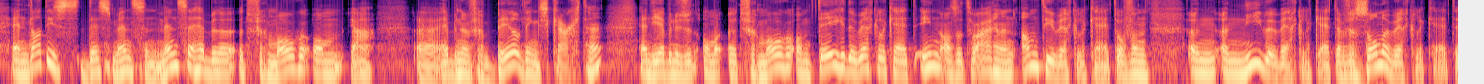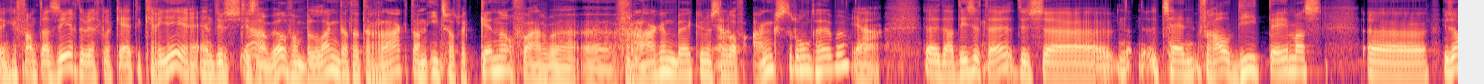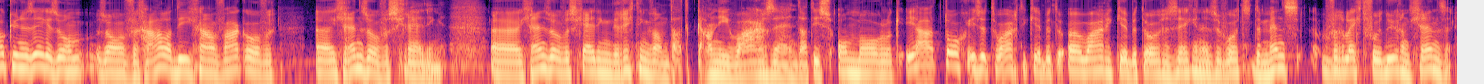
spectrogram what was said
En dat is des mensen. Mensen hebben het vermogen om, ja, uh, hebben een verbeeldingskracht. Hè? En die hebben dus een, het vermogen om tegen de werkelijkheid in, als het ware, een anti-werkelijkheid of een, een, een, nieuwe werkelijkheid, een verzonnen werkelijkheid, een gefantaseerde werkelijkheid te creëren. En dus, het is dan wel van belang dat het raakt aan iets wat we kennen of waar we uh, vragen bij kunnen stellen of angst rond hebben? Ja, uh, dat is het. Hè. Dus uh, het zijn vooral die thema's. je zou kunnen zeggen, zo'n zo verhalen die gaan vaak over uh, grensoverschrijdingen. Uh, grensoverschrijding in de richting van dat kan niet waar zijn, dat is onmogelijk. Ja, toch is het waar, ik heb het, uh, waar, ik heb het horen zeggen enzovoort. De mens verlegt voortdurend grenzen.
